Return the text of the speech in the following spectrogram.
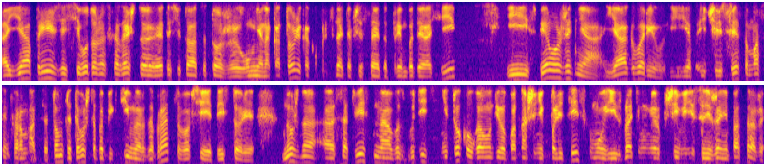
Я прежде всего должен сказать, что эта ситуация тоже у меня на контроле, как у председателя общественного совета при МВД России – И с первого же дня я говорил и, и через средства массовой информации о том, для того, чтобы объективно разобраться во всей этой истории, нужно, э, соответственно, возбудить не только уголовное дело по отношению к полицейскому и избрать ему меру в виде содержания по страже.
